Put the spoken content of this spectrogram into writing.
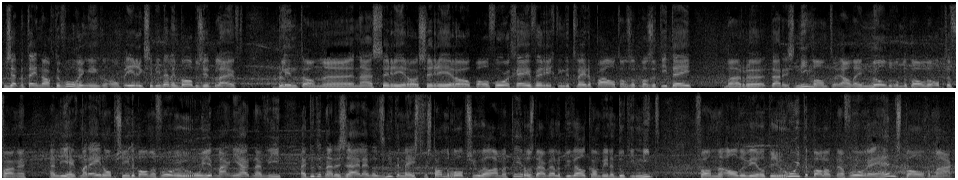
Die zet meteen de achtervolging in op Eriksen die wel in balbezit blijft. Blind dan uh, naar Serrero. Serrero bal voorgeven richting de tweede paal. Althans, dat was het idee. Maar uh, daar is niemand, alleen Mulder om de bal op te vangen. En die heeft maar één optie, de bal naar voren roeien. Maakt niet uit naar wie. Hij doet het naar de zijlijn. Dat is niet de meest verstandige optie. Hoewel Amateros daar wel het duel kan winnen, doet hij niet van Alderwereld. Die roeit de bal ook naar voren. Hensbal gemaakt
